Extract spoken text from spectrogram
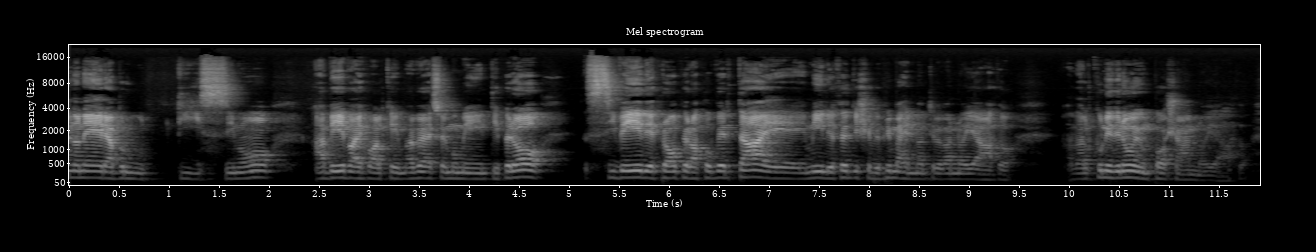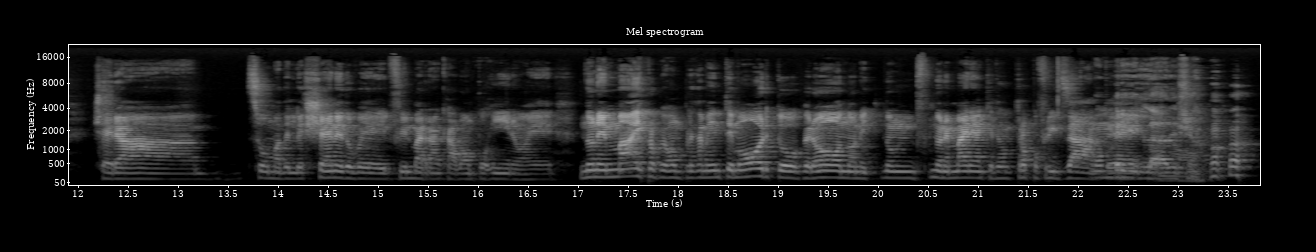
non era bruttissimo, aveva, qualche, aveva i suoi momenti, però si vede proprio la povertà e Emilio, te dicevi prima che non ti aveva annoiato, ad alcuni di noi un po' ci ha annoiato. C'era insomma delle scene dove il film arrancava un pochino e non è mai proprio completamente morto, però non è, non, non è mai neanche troppo frizzante. Non brilla, ecco, diciamo.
